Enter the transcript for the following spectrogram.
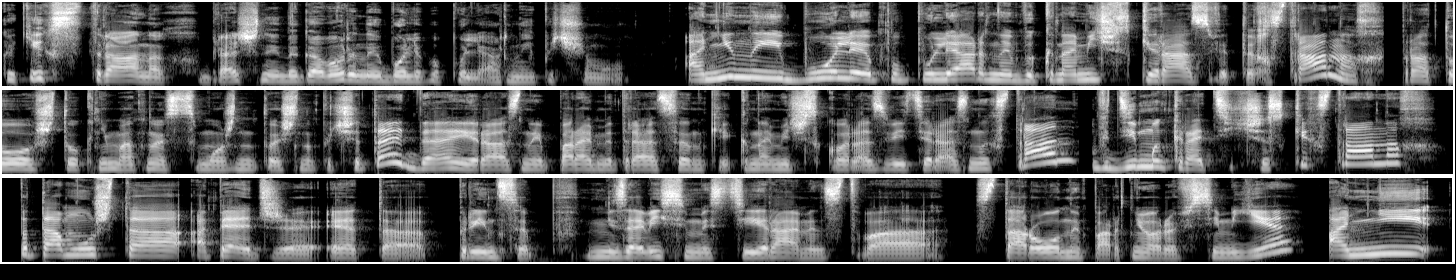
Каких странах брачные договоры наиболее популярны и почему? Они наиболее популярны в экономически развитых странах. Про то, что к ним относится, можно точно почитать, да, и разные параметры оценки экономического развития разных стран. В демократических странах, потому что, опять же, это принцип независимости и равенства сторон и партнеров в семье. Они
